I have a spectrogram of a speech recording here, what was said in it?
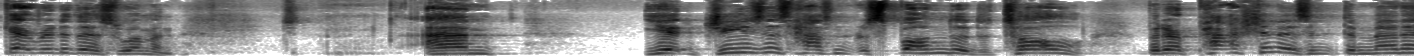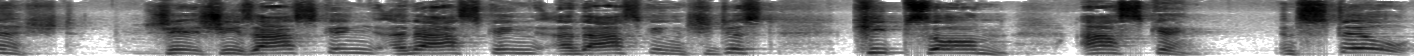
get rid of this woman. And Yet Jesus hasn't responded at all, but her passion isn't diminished. She, she's asking and asking and asking, and she just keeps on asking. And still,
